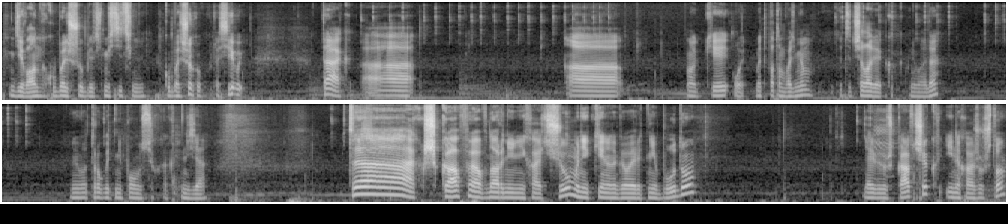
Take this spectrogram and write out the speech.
Диван какой большой, блядь, вместительный. Какой большой, какой красивый. Так, а... А... Окей. Ой, мы это потом возьмем. Это человек, как понимаю, да? Его трогать не полностью как нельзя. Так, шкафы я в Нарнию не хочу. Манекены, говорит, не буду. Я вижу шкафчик и нахожу что?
